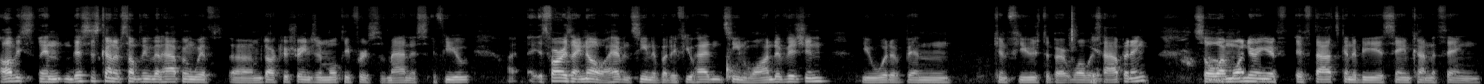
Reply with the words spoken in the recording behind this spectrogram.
obviously, and this is kind of something that happened with um, Doctor Strange and Multiverse of Madness. If you, as far as I know, I haven't seen it, but if you hadn't seen WandaVision, you would have been confused about what was yeah. happening. So oh. I'm wondering if if that's going to be the same kind of thing.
